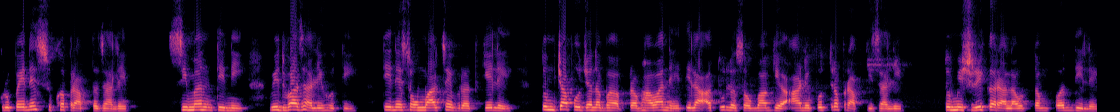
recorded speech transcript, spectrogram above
कृपेने सुख प्राप्त झाले. सिमंतिनी विधवा झाली होती. तिने सोमवारचे व्रत केले. तुमच्या पूजन प्रभावाने तिला अतुल सौभाग्य आणि पुत्र प्राप्ती झाली. तुम्ही श्रीकराला उत्तम पद दिले.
